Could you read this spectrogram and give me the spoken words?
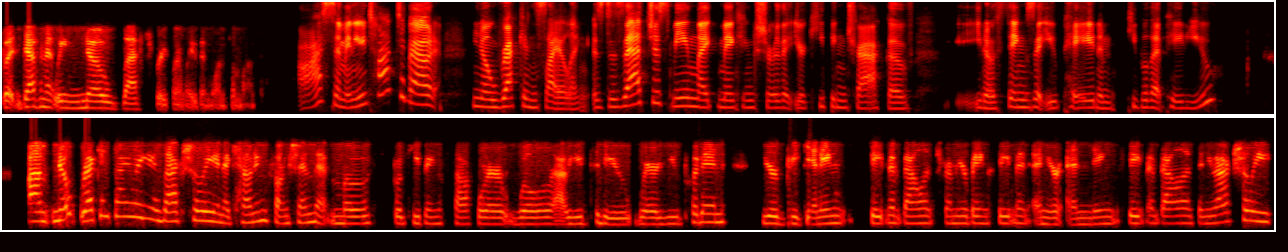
but definitely no less frequently than once a month. Awesome. And you talked about, you know, reconciling. Is does that just mean like making sure that you're keeping track of, you know, things that you paid and people that paid you? Um, nope. Reconciling is actually an accounting function that most bookkeeping software will allow you to do, where you put in your beginning statement balance from your bank statement and your ending statement balance. And you actually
